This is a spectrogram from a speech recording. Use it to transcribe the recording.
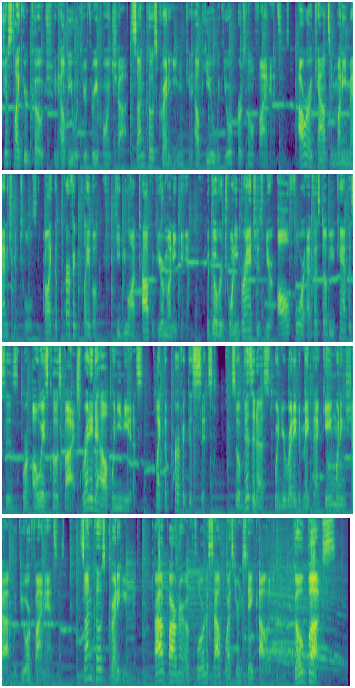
Just like your coach can help you with your three point shot, Suncoast Credit Union can help you with your personal finances. Our accounts and money management tools are like the perfect playbook to keep you on top of your money game. With over 20 branches near all four FSW campuses, we're always close by, ready to help when you need us, like the perfect assist. So visit us when you're ready to make that game winning shot with your finances. Suncoast Credit Union, proud partner of Florida Southwestern State College. Go Bucs!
